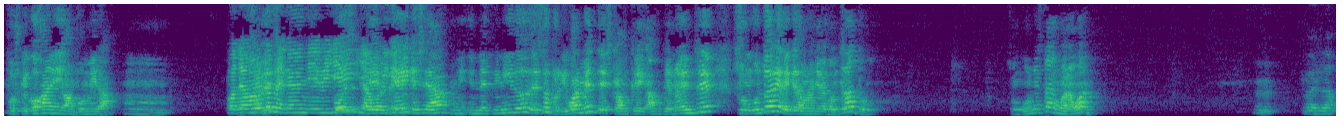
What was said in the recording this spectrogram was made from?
Pues que cojan y digan, pues mira, mm, Pues de momento me quedo en JBJ pues y ya JBJ que sea indefinido de esto, porque igualmente es que aunque, aunque no entre, Sungun todavía le queda un año de contrato. Sungun está en One One. ¿Verdad?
